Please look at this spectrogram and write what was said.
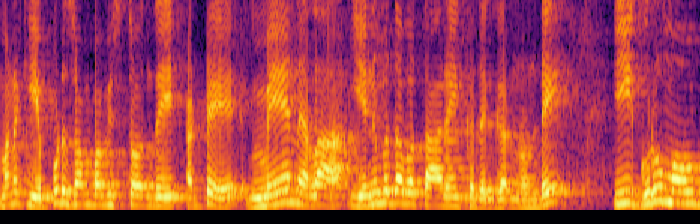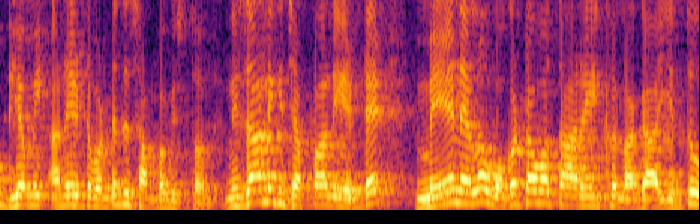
మనకి ఎప్పుడు సంభవిస్తోంది అంటే మే నెల ఎనిమిదవ తారీఖు దగ్గర నుండి ఈ గురు మౌఢ్యమి అనేటువంటిది సంభవిస్తోంది. నిజానికి చెప్పాలి అంటే మే నెల ఒకటవ తారీఖు లగాయితూ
